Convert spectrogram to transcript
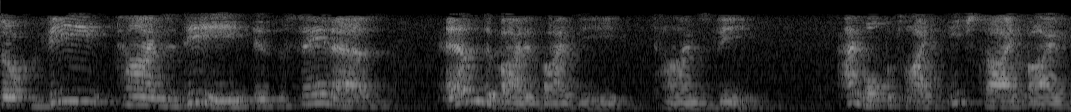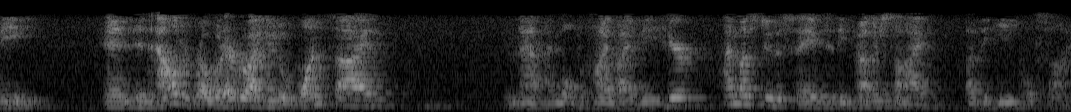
So V times D is the same as M divided by V times V. I multiplied each side by V. And in algebra, whatever I do to one side, that I multiply by V here, I must do the same to the other side of the equal sign.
